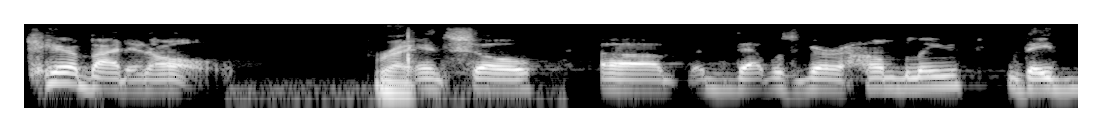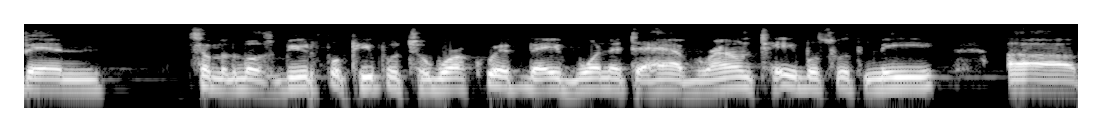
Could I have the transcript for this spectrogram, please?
care about it all. Right. And so uh, that was very humbling. They've been some of the most beautiful people to work with. They've wanted to have roundtables with me. Uh,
